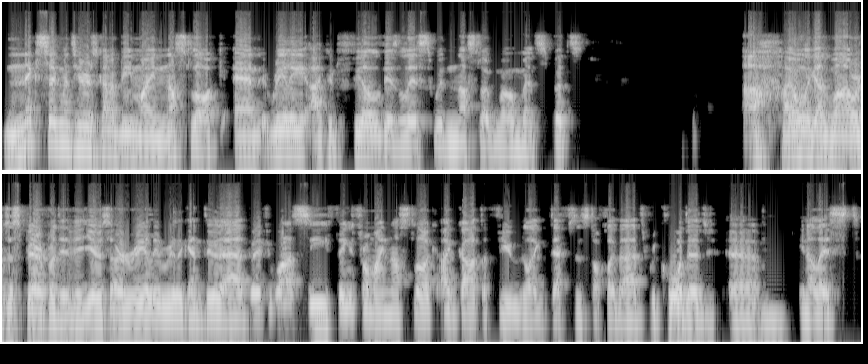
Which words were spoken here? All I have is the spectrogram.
next segment here is gonna be my Nuzlocke, and really, I could fill this list with Nuzlocke moments, but uh, I only got one hour to spare for this video, so I really, really can't do that. But if you want to see things from my Nuzlocke, I got a few like deaths and stuff like that recorded um, in a list.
